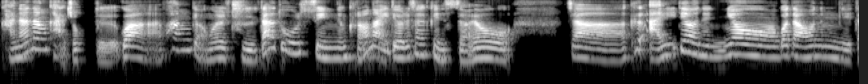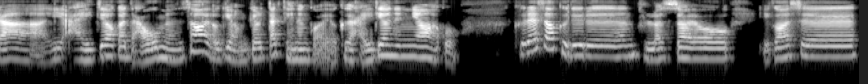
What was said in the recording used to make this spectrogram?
가난한 가족들과 환경을 둘 다 도울 수 있는 그런 아이디어를 생각했어요. 자, 그 아이디어는요, 가 나옵니다. 이 아이디어가 나오면서 여기 연결 딱 되는 거예요. 그 아이디어는요, 하고. 그래서 그들은 불렀어요. 이것을,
